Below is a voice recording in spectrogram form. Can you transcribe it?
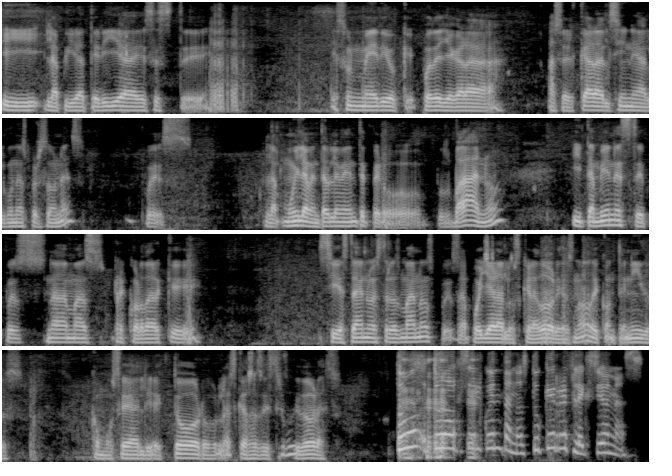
Y la piratería es este, es un medio que puede llegar a acercar al cine a algunas personas, pues muy lamentablemente, pero pues va, ¿no? Y también este, pues nada más recordar que si está en nuestras manos, pues apoyar a los creadores, ¿no? De contenidos, como sea el director o las casas distribuidoras. Tú, tú Axel, cuéntanos, ¿tú qué reflexionas?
